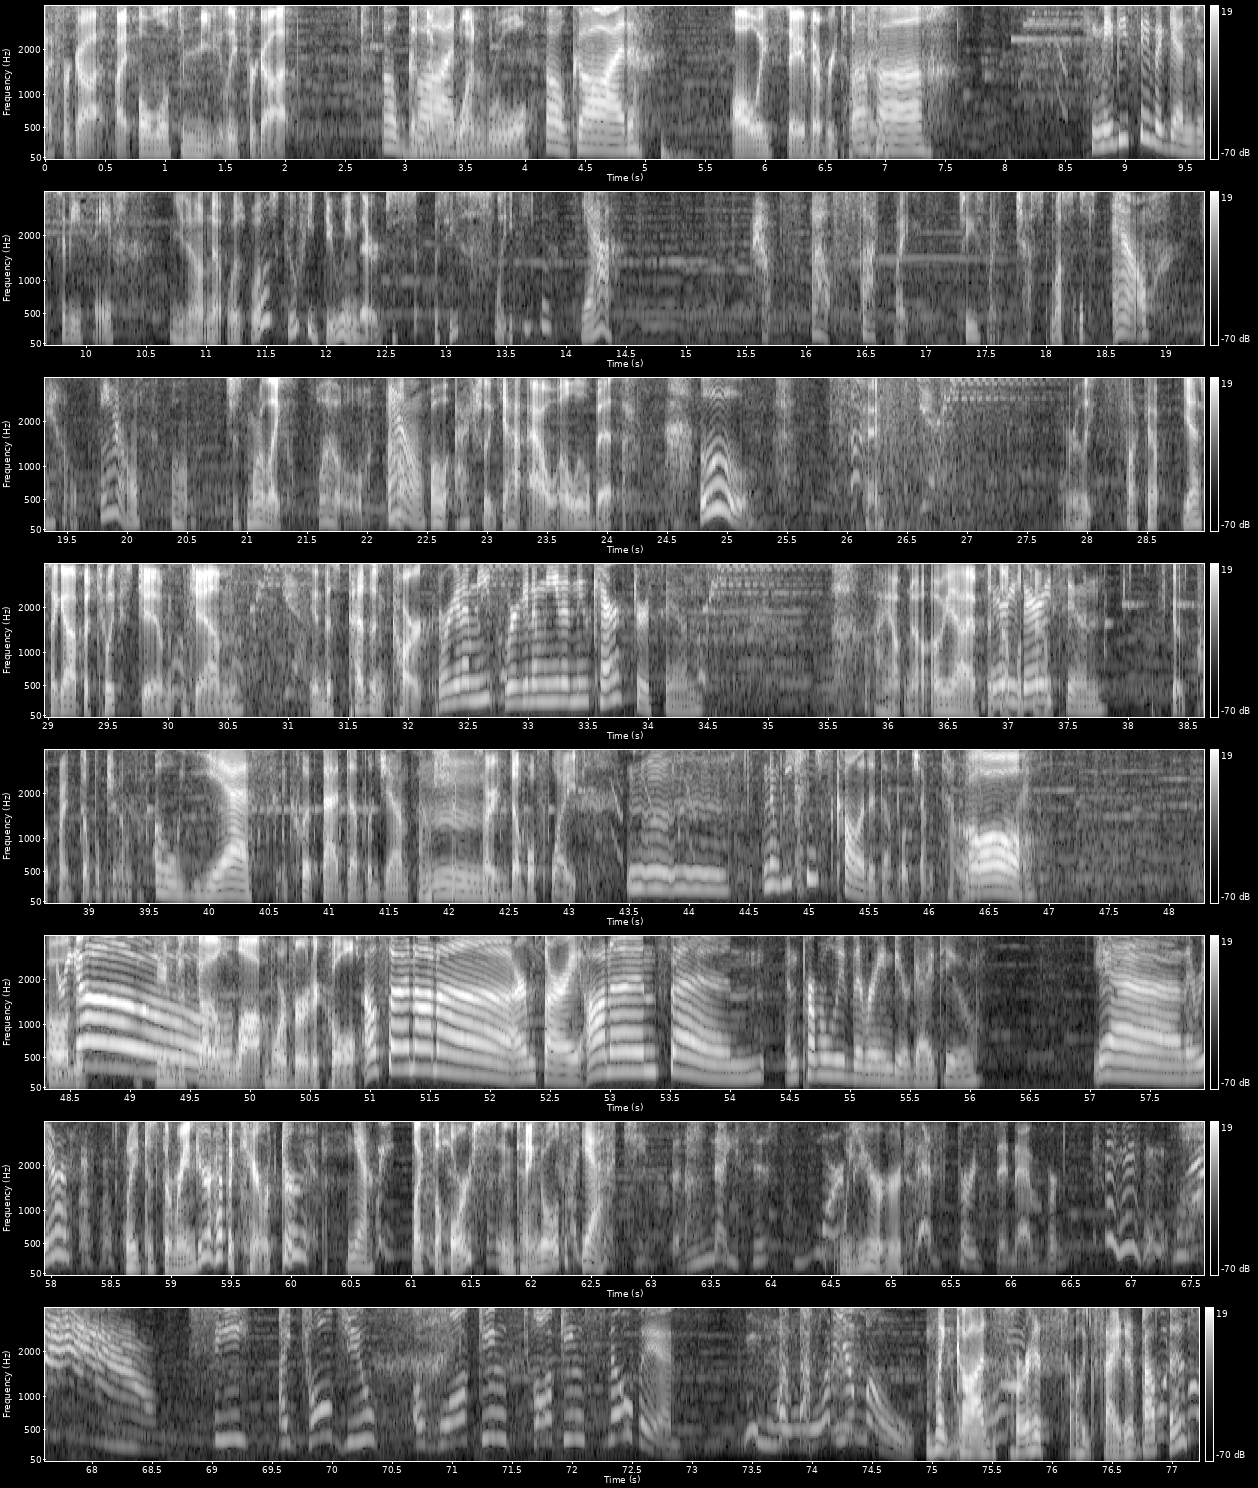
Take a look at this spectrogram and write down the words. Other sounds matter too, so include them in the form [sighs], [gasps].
I forgot. I almost immediately forgot Oh the god. number one rule. Oh god. Always save every time. Uh-huh. Maybe save again just to be safe. You don't know. Was, what was Goofy doing there? Just was he sleeping? Yeah. Ow. Oh, fuck. My, jeez, my chest muscles. Ow. Ow. Ow. Well, just more like, whoa. Ow. Oh, actually, yeah, ow, a little bit. Ooh. Okay. Really fuck up. Yes, I got a betwixt gem, gem in this peasant cart. We're gonna meet we're gonna meet a new character soon. I don't know. Oh, yeah, I have the very, double very jump. soon. I have to go equip my double jump. Oh yes. Equip that double jump. Oh, shit. Mm. Sorry, double flight. Mm-hmm. No, we can just call it a double jump, Tony. Oh. Oh, Here we this, this game just got a lot more vertical. Elsa and Anna. I'm sorry, Anna and Sven. And probably the reindeer guy too. Yeah, there we are. Wait, does the reindeer have a character? Yeah. Like the horse in Tangled? Yeah. She's the nicest, warmest, Weird. best person ever. [laughs] wow! See, I told you, a walking, talking snowman. well, [laughs] what do you know? Oh my god, Sora is so excited about this.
